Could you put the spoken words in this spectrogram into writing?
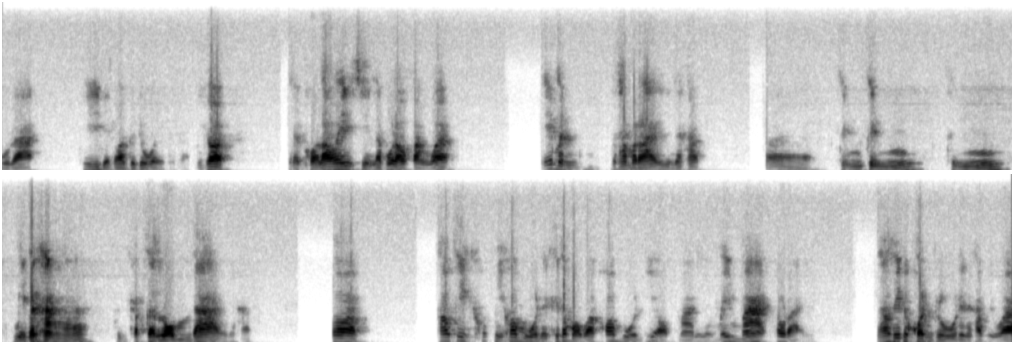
มูระที่เดือดร้อนไปด้วยนะครับนี่ก็จะขอเล่าให้สินและพวกเราฟังว่า เอ๊ะมันมาทำอะไรนะครับถึงถึงถึงมีปัญหาถึงกับจะล้มได้นะครับ ก็เท่าที่มีข้อมูลเนี่ยคือต้องบอกว่าข้อมูลที่ออกมาเนี่ยยังไม่มากเท่าไหร่เท่าที่ทุกคนรู้เนี่ยนะครับหรือว่า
